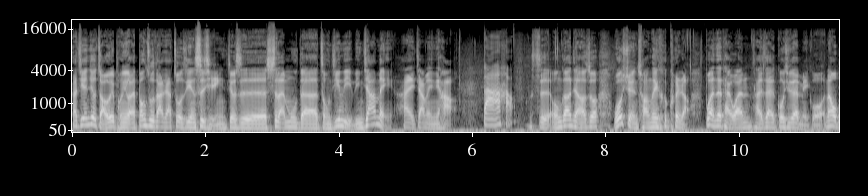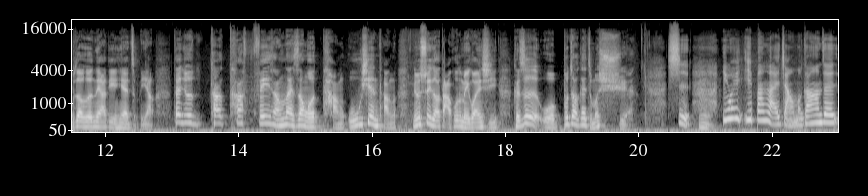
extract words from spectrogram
那今天就找一位朋友来帮助大家做这件事情，就是施兰木的总经理林佳美。嗨，佳美你好。大家好，是我们刚刚讲到说，我选床的一个困扰，不管在台湾还是在过去在美国，那我不知道说那家店现在怎么样，但就是它它非常 nice，让我躺无限躺，你们睡着打呼都没关系，可是我不知道该怎么选。是，因为一般来讲，我们刚刚在。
